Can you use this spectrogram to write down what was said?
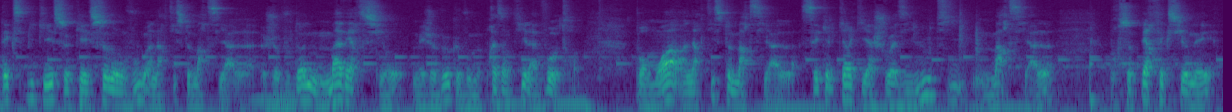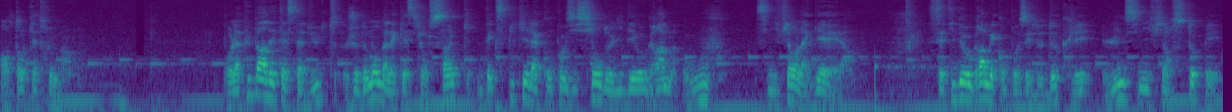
d'expliquer ce qu'est selon vous un artiste martial. Je vous donne ma version, mais je veux que vous me présentiez la vôtre. Pour moi, un artiste martial, c'est quelqu'un qui a choisi l'outil martial pour se perfectionner en tant qu'être humain. Pour la plupart des tests adultes, je demande à la question 5 d'expliquer la composition de l'idéogramme Wu, signifiant la guerre. Cet idéogramme est composé de deux clés, l'une signifiant stopper,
